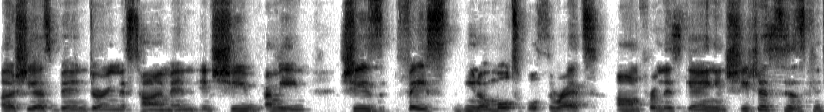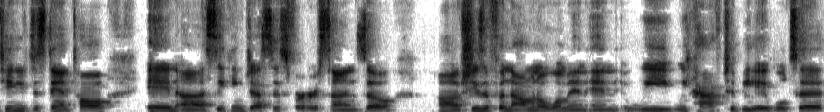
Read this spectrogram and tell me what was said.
uh, she has been during this time. And, and she, I mean, she's faced, you know, multiple threats um, from this gang, and she just has continued to stand tall in uh, seeking justice for her son. So uh, she's a phenomenal woman, and we we have to be able to,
